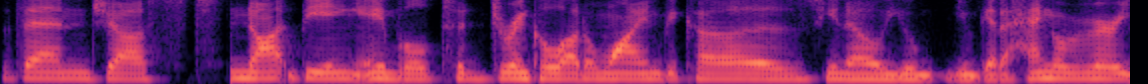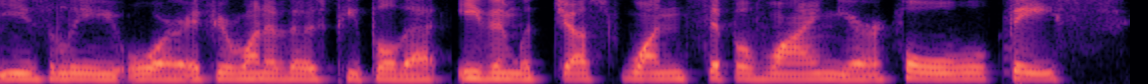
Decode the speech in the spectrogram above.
than just not being able to drink a lot of wine because, you know, you you get a hangover very easily or if you're one of those people that even with just one sip of wine your whole face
